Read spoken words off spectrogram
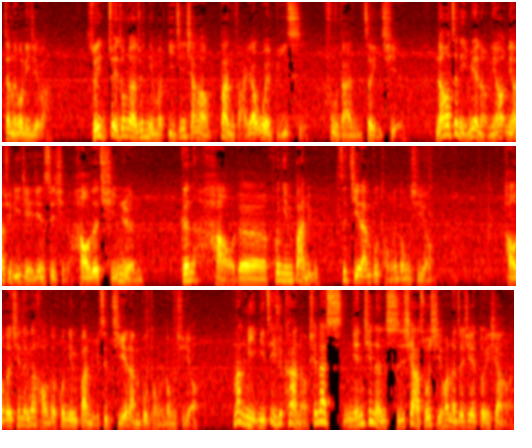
这样能够理解吧？所以最重要就是你们已经想好办法要为彼此负担这一切。然后这里面呢，你要你要去理解一件事情好的情人跟好的婚姻伴侣是截然不同的东西哦。好的情人跟好的婚姻伴侣是截然不同的东西哦。那你你自己去看哦，现在年轻人时下所喜欢的这些对象啊，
